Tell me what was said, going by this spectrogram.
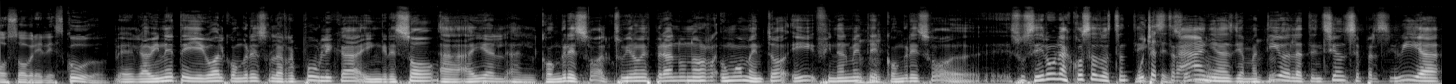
o sobre el escudo. El gabinete llegó al Congreso de la República, ingresó a- ahí al, al Congreso, al- estuvieron esperando un momento y finalmente el Congreso eh, sucedieron unas cosas bastante Mucha tensión, extrañas, llamativas, la tensión se percibía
